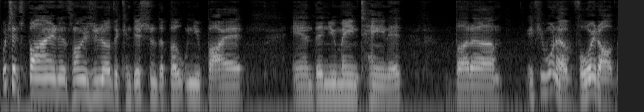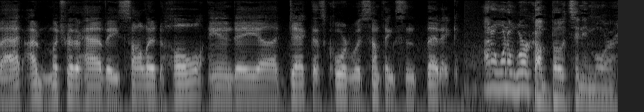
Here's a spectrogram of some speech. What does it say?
which is fine as long as you know the condition of the boat when you buy it and then you maintain it. But um, If you want to avoid all that, I'd much rather have a solid hull and a uh, deck that's cored with something synthetic. I don't want to work on boats anymore.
